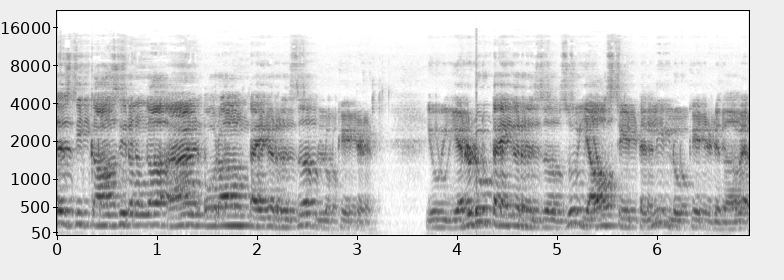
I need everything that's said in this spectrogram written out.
is the Kaziranga and Orang tiger reserve located ಇವು ಎರಡು ಟೈಗರ್ ರಿಸರ್ವ್ಸ್ ಯಾವ ಸ್ಟೇಟ್ ಅಲ್ಲಿ ಲೊಕೇಟೆಡ್ ಇದಾವೆ.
